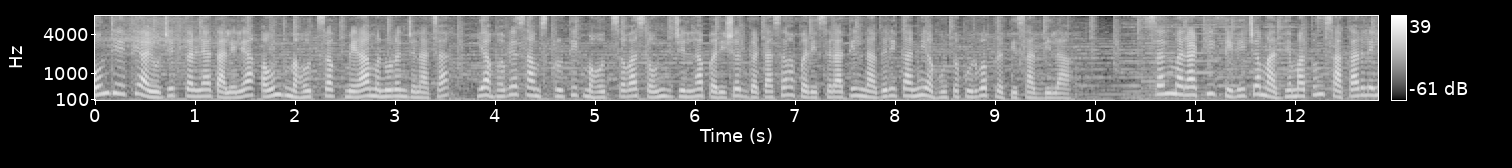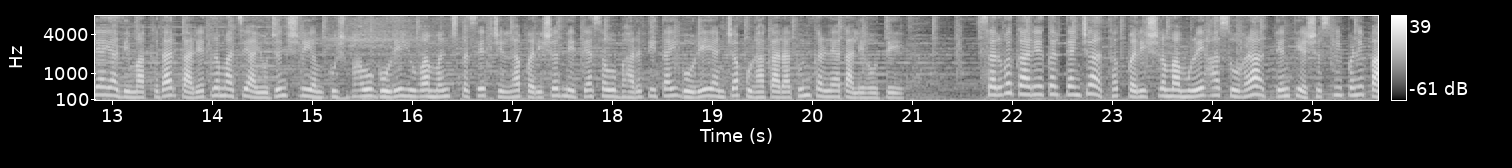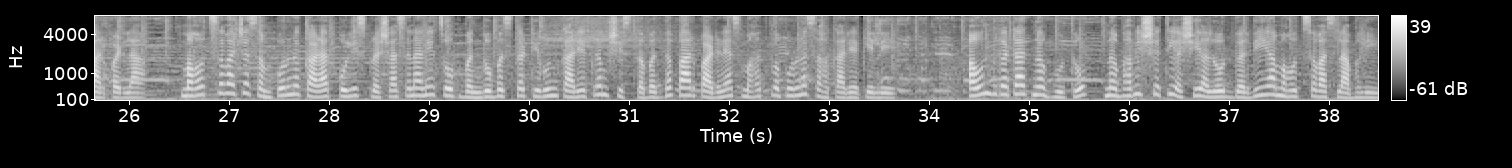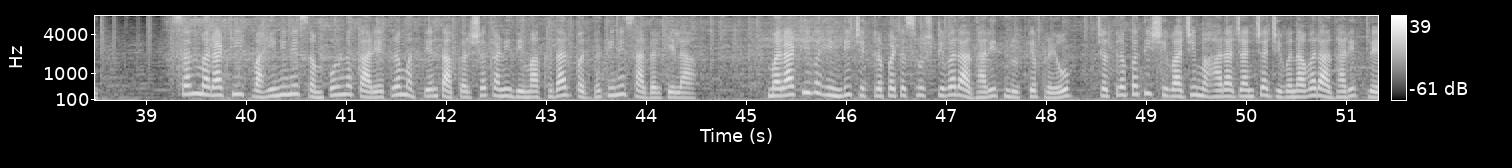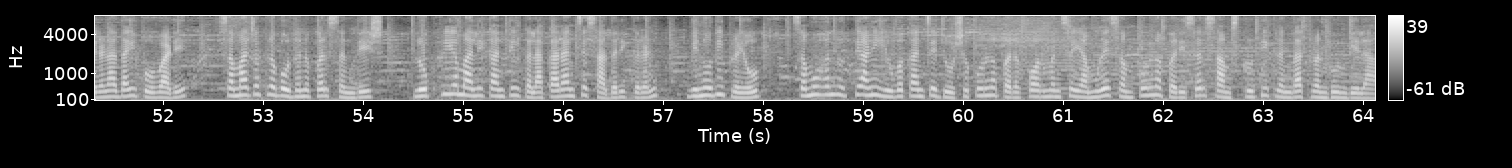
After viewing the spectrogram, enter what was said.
औंध येथे आयोजित करण्यात आलेल्या औंध महोत्सव मेळा मनोरंजनाचा या भव्य सांस्कृतिक महोत्सवास औंध जिल्हा परिषद गटासह परिसरातील नागरिकांनी अभूतपूर्व प्रतिसाद दिला. सन मराठी टीव्हीच्या माध्यमातून साकारलेल्या या दिमाखदार कार्यक्रमाचे आयोजन श्री अंकुशभाऊ गोरे युवा मंच तसेच जिल्हा परिषद नेत्या सौ भारतीताई गोरे यांच्या पुढाकारातून करण्यात आले होते. सर्व कार्यकर्त्यांच्या अथक परिश्रमामुळे हा सोहळा अत्यंत यशस्वीपणे पार पडला. महोत्सवाच्या संपूर्ण काळात पोलीस प्रशासनाने चोख बंदोबस्त ठेवून कार्यक्रम शिस्तबद्ध पार पाडण्यास महत्त्वपूर्ण सहकार्य केले. औंध गटात न भूतो न भविष्यती अशी अलोट गर्दी या महोत्सवास लाभली. सन मराठी वाहिनीने संपूर्ण कार्यक्रम अत्यंत आकर्षक आणि दिमाखदार पद्धतीने सादर केला. मराठी व हिंदी चित्रपटसृष्टीवर आधारित नृत्यप्रयोग छत्रपती शिवाजी महाराजांच्या जीवनावर आधारित प्रेरणादायी पोवाडे समाजप्रबोधनपर संदेश लोकप्रिय मालिकांतील कलाकारांचे सादरीकरण विनोदी प्रयोग समूह नृत्य आणि युवकांचे जोशपूर्ण परफॉर्मन्स यामुळे संपूर्ण परिसर सांस्कृतिक रंगात रंगून गेला.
